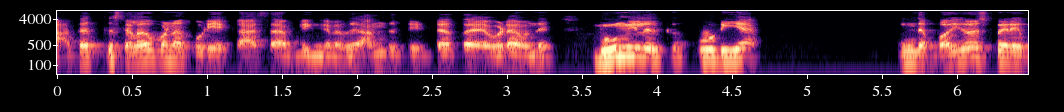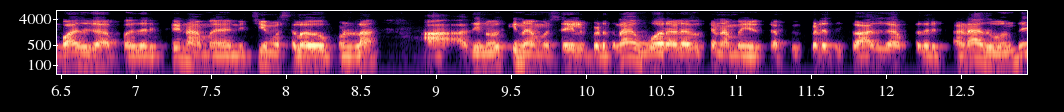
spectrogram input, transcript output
அதற்கு செலவு பண்ணக்கூடிய காசு அப்படிங்கிறது அந்த திட்டத்தை விட வந்து பூமியில இருக்கக்கூடிய இந்த பயோஸ்பியரை பாதுகாப்பதற்கு நாம நிச்சயமா செலவு பண்ணலாம். அதை நோக்கி நாம செயல்படுத்தலாம். ஓரளவுக்கு நம்ம தப்பிப்படுத்தி பாதுகாப்பதற்கான அது வந்து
